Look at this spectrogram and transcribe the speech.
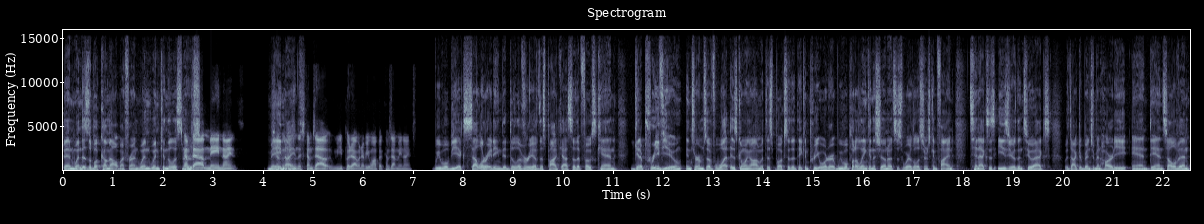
Ben, when does the book come out, my friend? When when can the listeners comes out May 9th. May so 9th. When this comes out, you put it out whenever you want, but it comes out May 9th we will be accelerating the delivery of this podcast so that folks can get a preview in terms of what is going on with this book so that they can pre-order it. We will put a link in the show notes as where the listeners can find 10x is easier than 2x with Dr. Benjamin Hardy and Dan Sullivan.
